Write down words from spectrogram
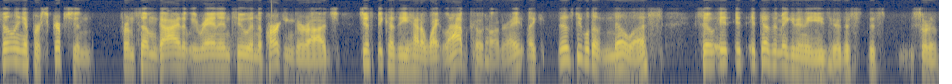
filling a prescription from some guy that we ran into in the parking garage just because he had a white lab coat on, right? Like those people don't know us. So it, it, it doesn't make it any easier. This this sort of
